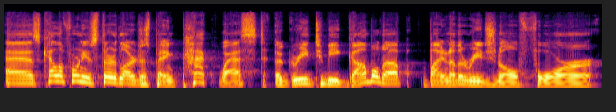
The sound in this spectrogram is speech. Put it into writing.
as California's third largest bank, PacWest, agreed to be gobbled up by another regional for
